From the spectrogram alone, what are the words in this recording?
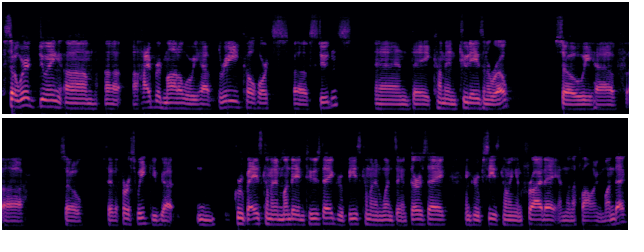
So we're doing um, a, a hybrid model where we have three cohorts of students, and they come in two days in a row. So we have uh, so say the first week you've got group A is coming in Monday and Tuesday, group B is coming in Wednesday and Thursday, and group C is coming in Friday and then the following Monday.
